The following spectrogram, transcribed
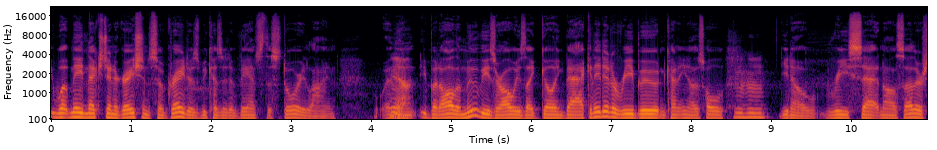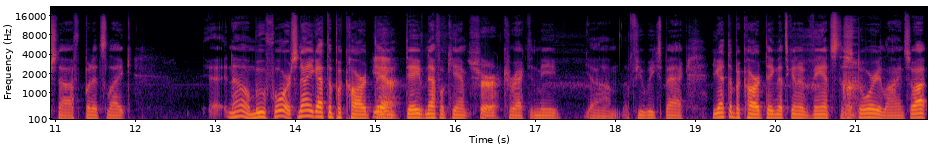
what made Next Generation so great is because it advanced the storyline. And Yeah. then, but all the movies are always like going back, and they did a reboot and kind of you know this whole Mm-hmm. you know reset and all this other stuff. But it's like, no, move forward. So now you got the Picard thing. Yeah. Dave Neffelkamp Sure. corrected me um, a few weeks back. You got the Picard thing that's going to advance the storyline. So I,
